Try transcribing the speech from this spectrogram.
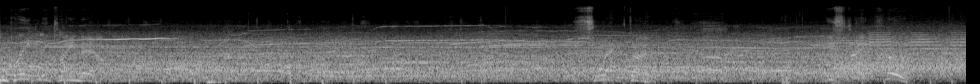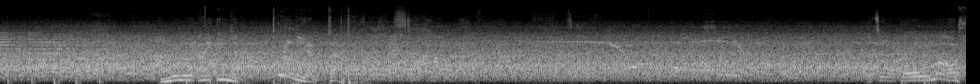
Completely cleaned out. Swept out. Muliaina. Brilliant tackle. It's a Ball loss.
